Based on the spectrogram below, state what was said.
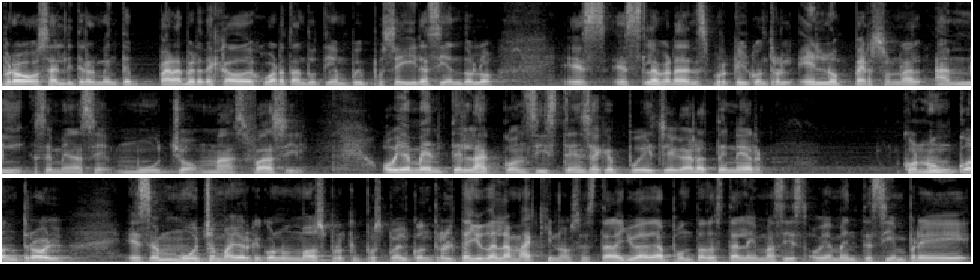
bro, o sea, literalmente para haber dejado de jugar tanto tiempo y pues seguir haciéndolo, es, es la verdad es porque el control en lo personal a mí se me hace mucho más fácil. Obviamente la consistencia que puedes llegar a tener con un control es mucho mayor que con un mouse porque pues con el control te ayuda la máquina, o sea, está la ayuda de apuntado, hasta la énfasis, obviamente siempre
